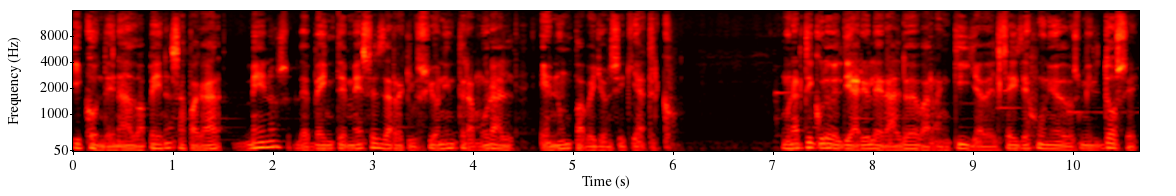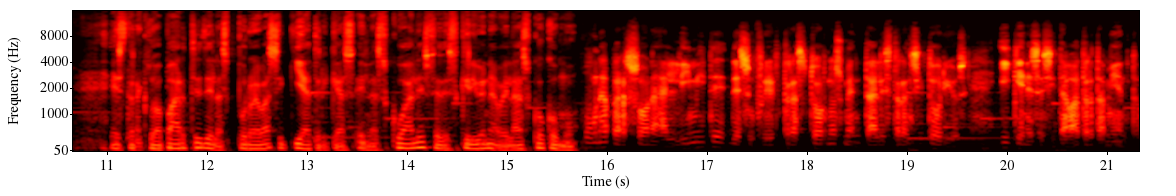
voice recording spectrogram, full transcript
y condenado apenas a pagar menos de 20 meses de reclusión intramural en un pabellón psiquiátrico. Un artículo del diario El Heraldo de Barranquilla del 6 de junio de 2012 extractó aparte de las pruebas psiquiátricas en las cuales se describen a Velasco como una persona al límite de sufrir trastornos mentales transitorios y que necesitaba tratamiento,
